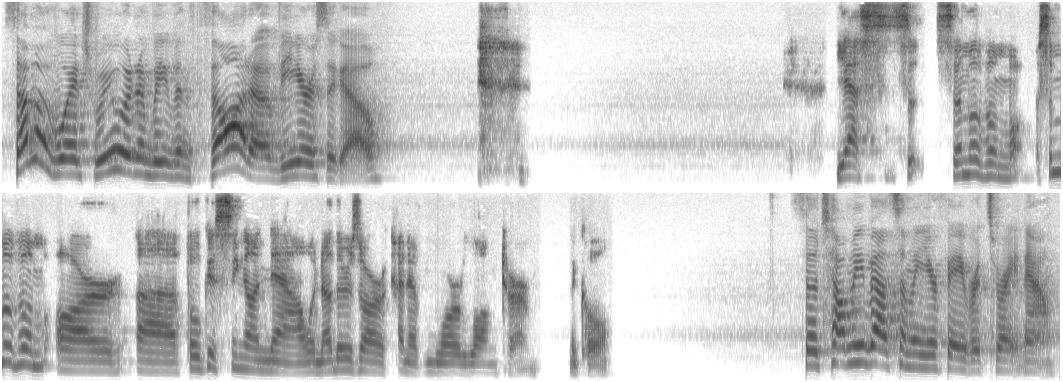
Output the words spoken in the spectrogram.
some of which we wouldn't have even thought of years ago. Yes, some of them some of them are uh, focusing on now, and others are kind of more long term. Nicole. So tell me about some of your favorites right now.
